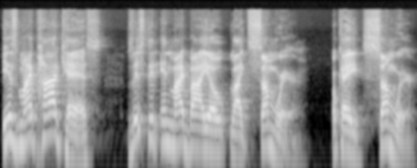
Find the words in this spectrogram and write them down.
is my podcast listed in my bio like somewhere? Okay, somewhere,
